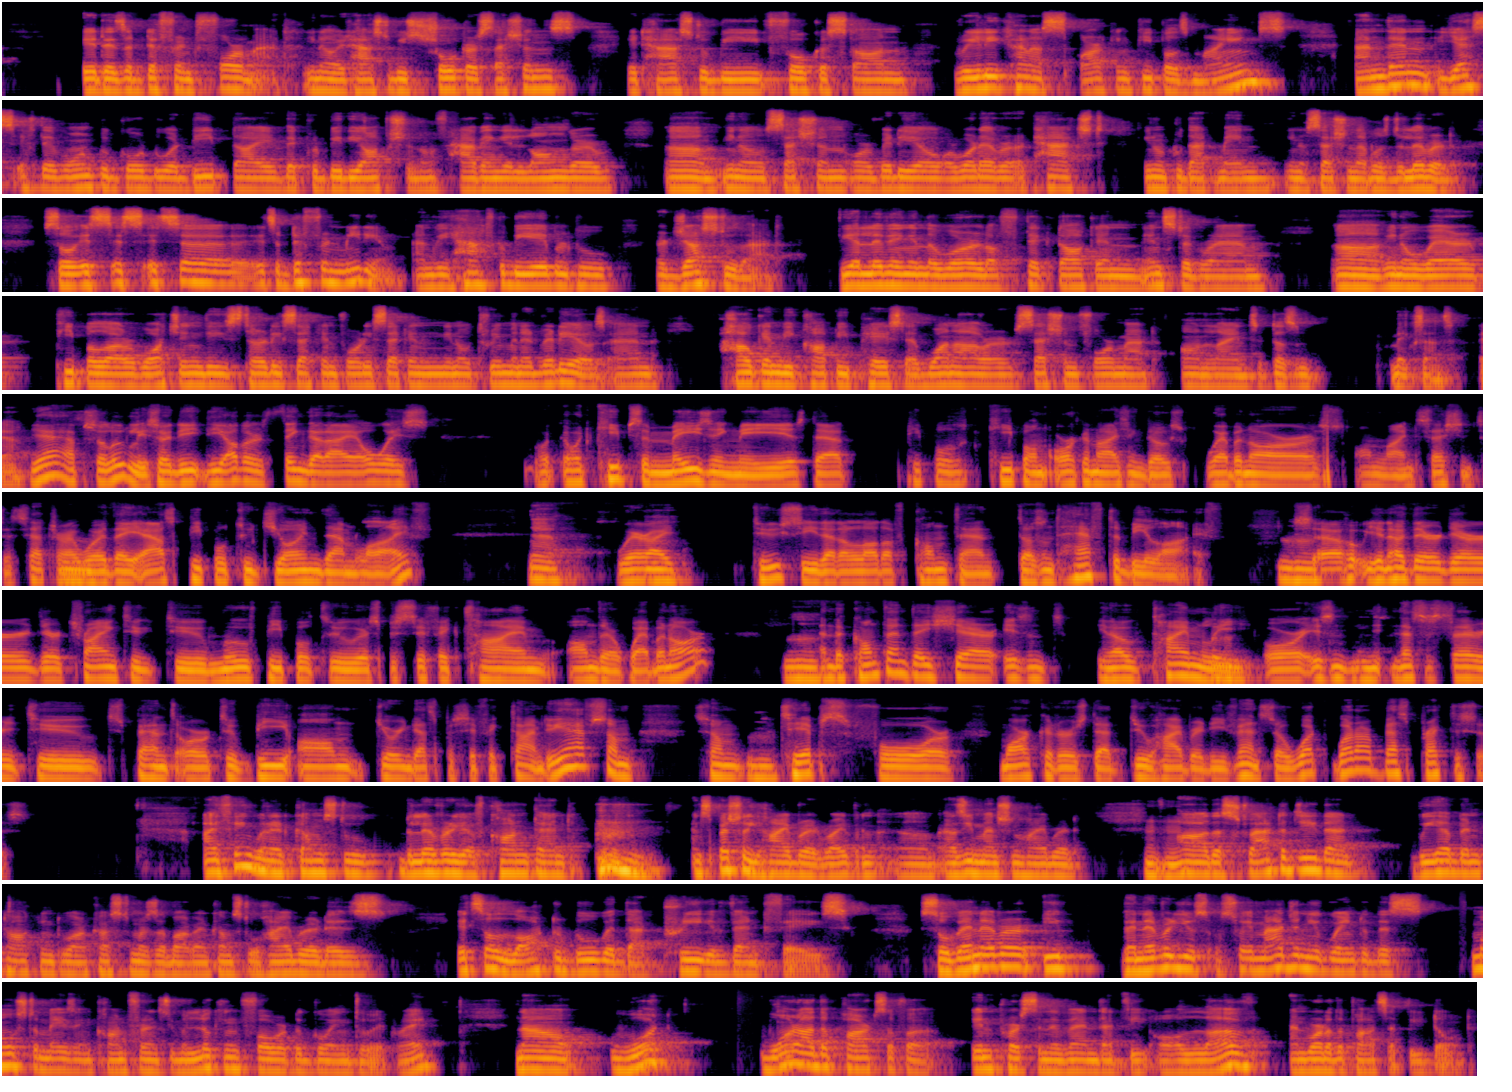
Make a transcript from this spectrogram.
it is a different format. You know it has to be shorter sessions. It has to be focused on really kind of sparking people's minds and then yes if they want to go do a deep dive there could be the option of having a longer um, you know session or video or whatever attached you know to that main you know session that was delivered. So it's it's it's a it's a different medium and we have to be able to adjust to that. We are living in the world of tiktok and instagram uh, you know where people are watching these 30 second 40 second you know three minute videos and how can we copy paste a one hour session format online so it doesn't make sense yeah yeah absolutely so the the other thing that i always what, what keeps amazing me is that people keep on organizing those webinars, online sessions, etc., mm. where they ask people to join them live. Yeah. Where mm. I do see that a lot of content doesn't have to be live. Mm-hmm. So you know they're they're they're trying to to move people to a specific time on their webinar, mm-hmm. and the content they share isn't you know timely mm-hmm. or isn't necessary to spend or to be on during that specific time. Do you have some some mm-hmm. tips for marketers that do hybrid events? So what what are best practices? I think when it comes to delivery of content, especially hybrid, right? When, um, as you mentioned, hybrid, mm-hmm. uh, the strategy that we have been talking to our customers about when it comes to hybrid is it's a lot to do with that pre-event phase. So whenever, whenever you, so imagine you're going to this most amazing conference, you've been looking forward to going to it, right? Now, what what are the parts of a in-person event that we all love, and what are the parts that we don't?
